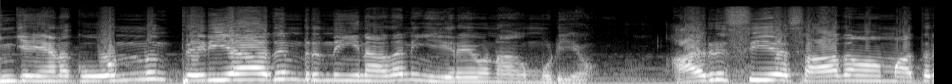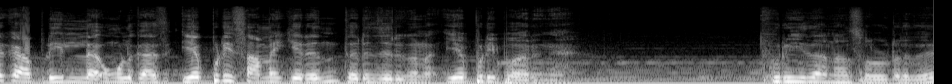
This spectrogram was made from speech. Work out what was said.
இங்கே எனக்கு ஒன்றும் தெரியாதுன்னு இருந்தீங்கன்னா தான் நீங்கள் இறைவனாக முடியும். அரிசியை சாதமாக மாத்திரக்கு அப்படி இல்லை. உங்களுக்கு அது எப்படி சமைக்கிறதுன்னு தெரிஞ்சிருக்கணும். எப்படி பாருங்கள் புரியுதா நான் சொல்கிறது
